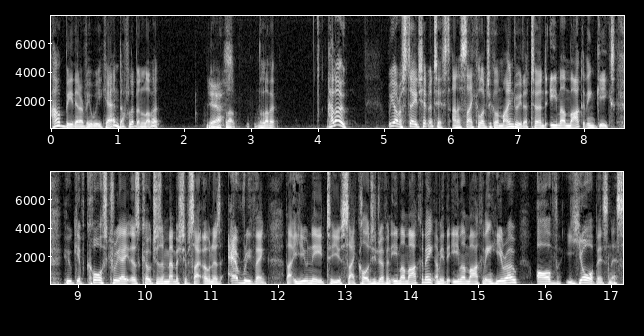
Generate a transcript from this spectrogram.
I would be there every weekend. I flip and love it. Yes. Love, love it. Hello. We are a stage hypnotist and a psychological mind reader turned email marketing geeks who give course creators, coaches, and membership site owners everything that you need to use psychology driven email marketing and be the email marketing hero of your business.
